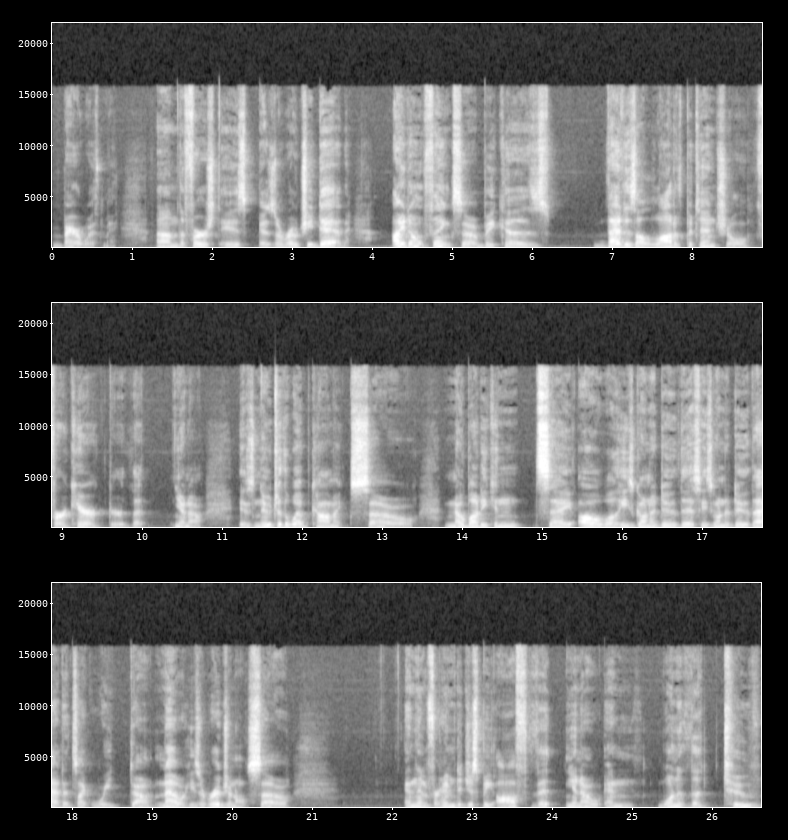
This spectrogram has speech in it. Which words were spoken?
bear with me. Um, the first is, is Orochi dead? I don't think so, because that is a lot of potential for a character that, you know, is new to the webcomics, so nobody can say, oh, well, he's going to do this, he's going to do that. It's like, we don't know. He's original, so. And then for him to just be off that, you know, in one of the two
